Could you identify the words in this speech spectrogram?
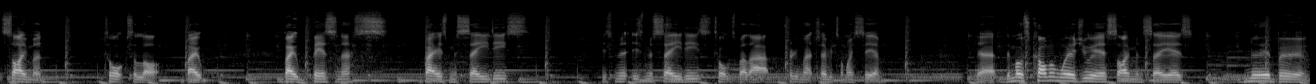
Simon talks a lot about about business, about his Mercedes. His, his Mercedes talks about that pretty much every time I see him. Yeah, the most common word you hear Simon say is Nürburg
